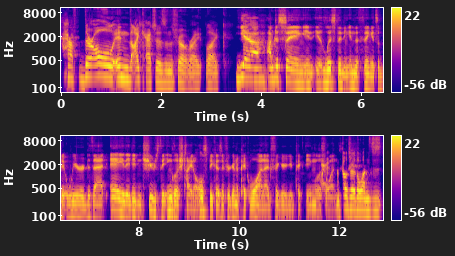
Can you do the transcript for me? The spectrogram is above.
Half they're all in the eye catches in the show, right? Like Yeah, I'm just saying, in, in listed in the thing, it's a bit weird that a they didn't choose the English titles because if you're going to pick one, I'd figure you'd pick the English right, ones. those are the ones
